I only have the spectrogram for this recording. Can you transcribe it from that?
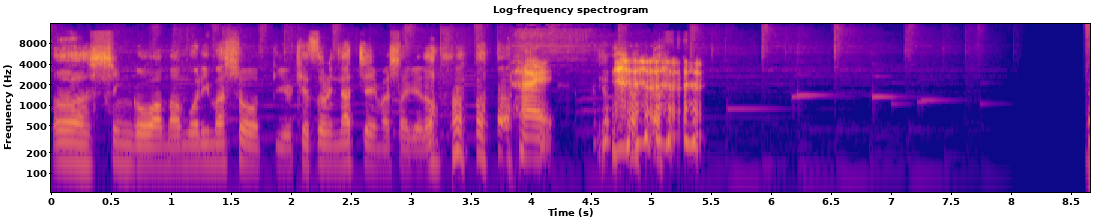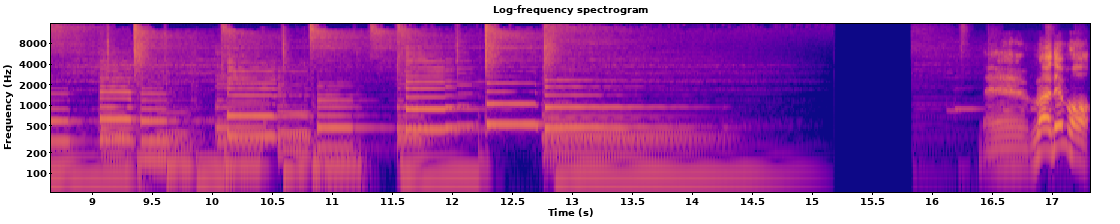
うん信号は守りましょうっていう結論になっちゃいましたけど。はい。ね、まあでも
